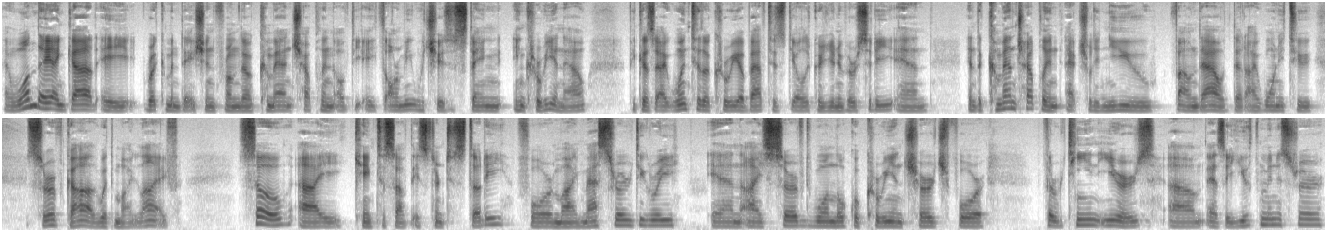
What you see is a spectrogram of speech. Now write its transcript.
And one day I got a recommendation from the command chaplain of the 8th Army, which is staying in Korea now, because I went to the Korea Baptist Theological University and and the command chaplain actually knew, found out that I wanted to serve God with my life. So I came to Southeastern to study for my master's degree, and I served one local Korean church for 13 years um, as a youth minister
